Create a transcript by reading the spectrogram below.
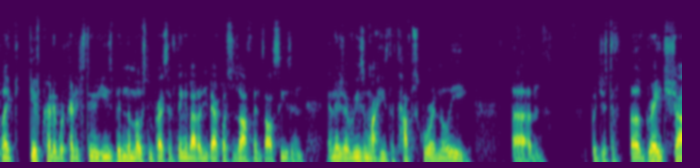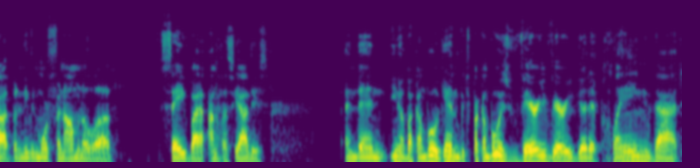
like give credit where credit's due. He's been the most impressive thing about Olympiacos' offense all season. And there's a reason why he's the top scorer in the league. Um, but just a, a, great shot, but an even more phenomenal uh, save by Anastasiadis and then you know Bakambu again, which Bakambu is very very good at playing that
